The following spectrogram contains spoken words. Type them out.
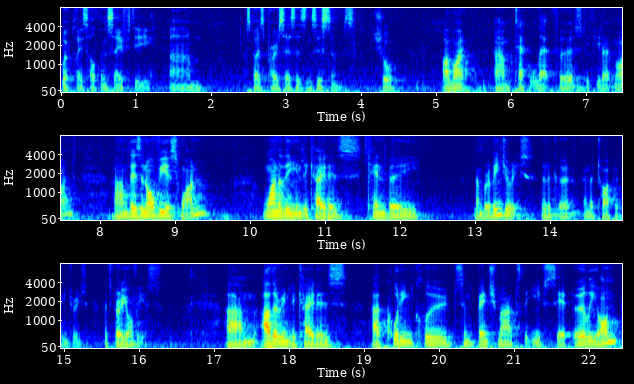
workplace health and safety, um, I suppose processes and systems? Sure. I might um, tackle that first, if you don't mind. Um, there's an obvious one, one of the indicators can be number of injuries that occur mm-hmm. and the type of injuries. That's very obvious. Um, other indicators uh, could include some benchmarks that you've set early on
